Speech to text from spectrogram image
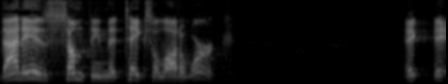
That is something that takes a lot of work. It, it,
